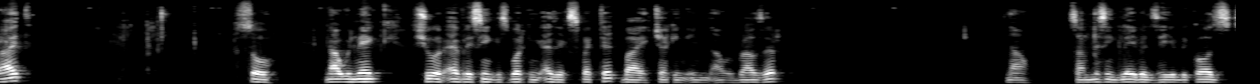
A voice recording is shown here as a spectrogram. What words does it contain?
right? So now we'll make sure everything is working as expected by checking in our browser. Now some missing labels here because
